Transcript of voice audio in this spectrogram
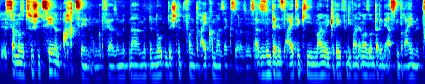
ist sagen wir so zwischen 10 und 18 ungefähr, so mit, einer, mit einem Notendurchschnitt von 3,6 oder so. Also so ein Dennis Eitekin, Manuel Gräfe, die waren immer so unter den ersten drei mit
